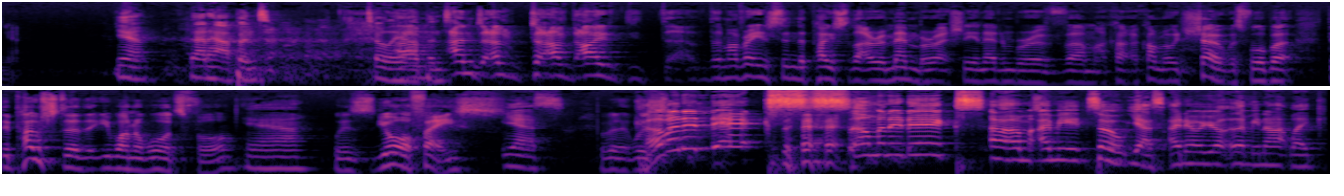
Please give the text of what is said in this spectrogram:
yeah. yeah, that happened. Totally Um, happened." and uh, I, I, I'm very interested in the poster that I remember actually in Edinburgh of um, I, can't, I can't remember which show it was for, but the poster that you won awards for yeah. was your face. Yes. But it was Covered in dicks. so many dicks. Um, I mean, so yes, I know you're. I mean, not like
